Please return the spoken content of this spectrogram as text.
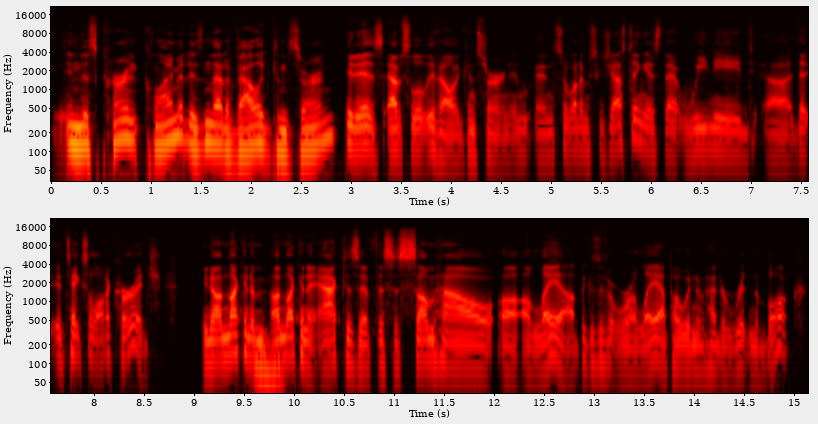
In this current climate, isn't that a valid concern? It is absolutely a valid concern. And, and so what I'm suggesting is that we need, uh, that it takes a lot of courage you know, I'm not going to I'm mm-hmm. not going to act as if this is somehow uh, a layup because if it were a layup, I wouldn't have had to written the book.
